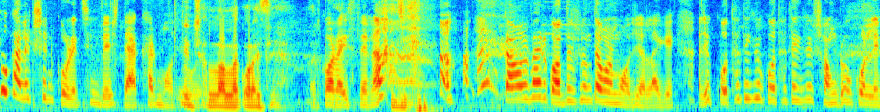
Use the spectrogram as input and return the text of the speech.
তো কালেকশন করেছেন বেশ দেখার মতো। ইনশাল্লাহ আল্লাহ করাইছে। করাইছে না? কামাল ভাইয়ের কথা শুনতে আমার মজা লাগে। আচ্ছা কোথা থেকে কোথা থেকে সংগ্রহ করলেন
